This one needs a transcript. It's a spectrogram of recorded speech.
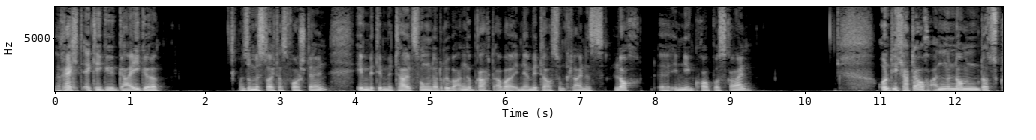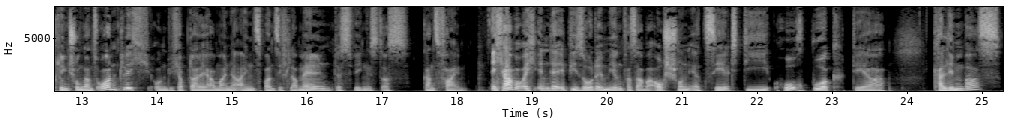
rechteckige Geige. So müsst ihr euch das vorstellen. Eben mit den Metallzungen darüber angebracht, aber in der Mitte auch so ein kleines Loch äh, in den Korpus rein. Und ich hatte auch angenommen, das klingt schon ganz ordentlich und ich habe da ja meine 21 Lamellen, deswegen ist das ganz fein. Ich habe euch in der Episode im Irgendwas aber auch schon erzählt, die Hochburg der Kalimbas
